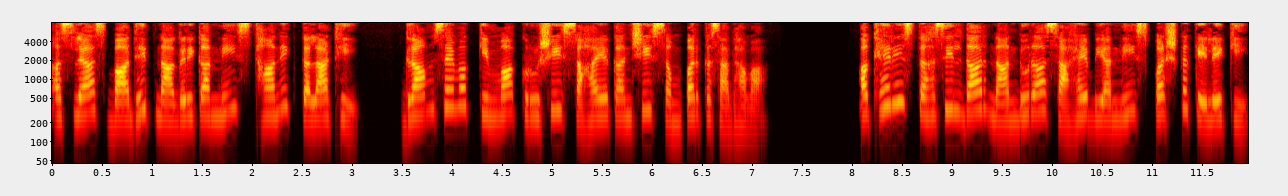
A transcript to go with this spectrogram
असल्यास बाधित नागरिकांनी स्थानिक तलाठी ग्रामसेवक किंवा कृषी सहायकांशी संपर्क साधावा. अखेरीस तहसीलदार नांदुरा साहेब यांनी स्पष्ट केले की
